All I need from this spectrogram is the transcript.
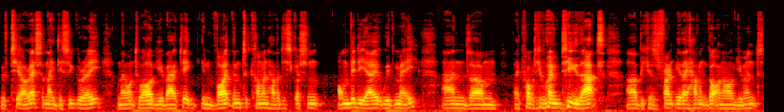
with TRS and they disagree and they want to argue about it, invite them to come and have a discussion on video with me and um, they probably won't do that uh, because, frankly, they haven't got an argument.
